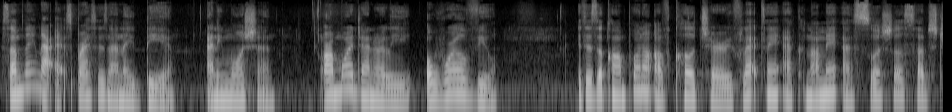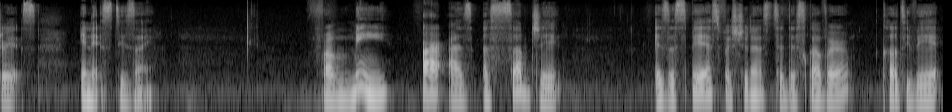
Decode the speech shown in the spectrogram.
something that expresses an idea, an emotion, or more generally, a worldview. It is a component of culture reflecting economic and social substrates in its design. From me, art as a subject is a space for students to discover, cultivate,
